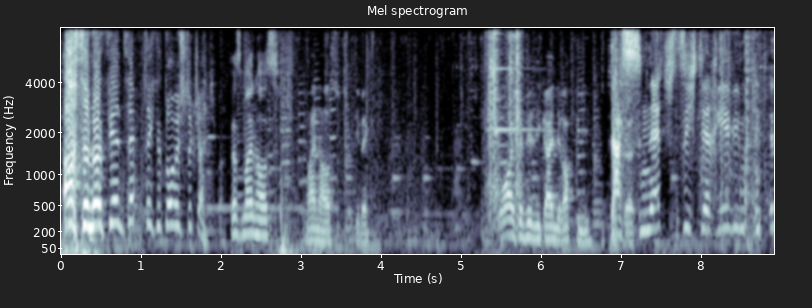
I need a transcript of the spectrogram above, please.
1874, du dummes Stück Scheiße. Das ist mein Haus. Mein Haus. Geh weg. Boah, ich hab hier die geile Waffe. Da snatcht sich der Revi meine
